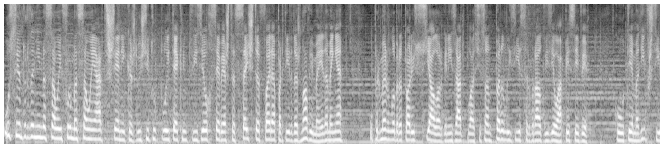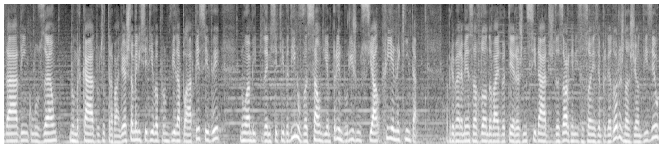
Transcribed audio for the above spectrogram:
O Centro de Animação e Formação em Artes Cênicas do Instituto Politécnico de Viseu recebe esta sexta-feira, a partir das nove e meia da manhã, o primeiro laboratório social organizado pela Associação de Paralisia Cerebral de Viseu, APCV com o tema Diversidade e Inclusão no Mercado de Trabalho. Esta é uma iniciativa promovida pela APCV no âmbito da Iniciativa de Inovação de Empreendedorismo Social Ria na Quinta. A primeira mesa redonda vai debater as necessidades das organizações empregadoras na região de Viseu.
